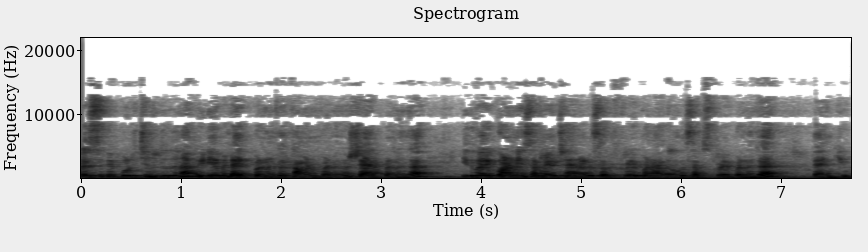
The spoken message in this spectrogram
ரெசிபி பிடிச்சிருந்ததுன்னா வீடியோவை லைக் பண்ணுங்கள் கமெண்ட் பண்ணுங்கள் ஷேர் பண்ணுங்கள் இது வரைக்கும் அன்னை சமையல் சேனலை சப்ஸ்கிரைப் பண்ணாதவங்க சப்ஸ்கிரைப் பண்ணுங்கள் தேங்க்யூ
